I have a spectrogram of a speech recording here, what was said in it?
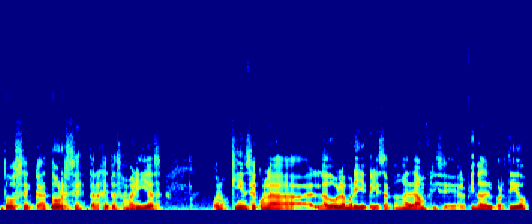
12, 14 tarjetas amarillas. Bueno, 15 con la, doble amarilla que le sacan a Danfries eh, al final del partido.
